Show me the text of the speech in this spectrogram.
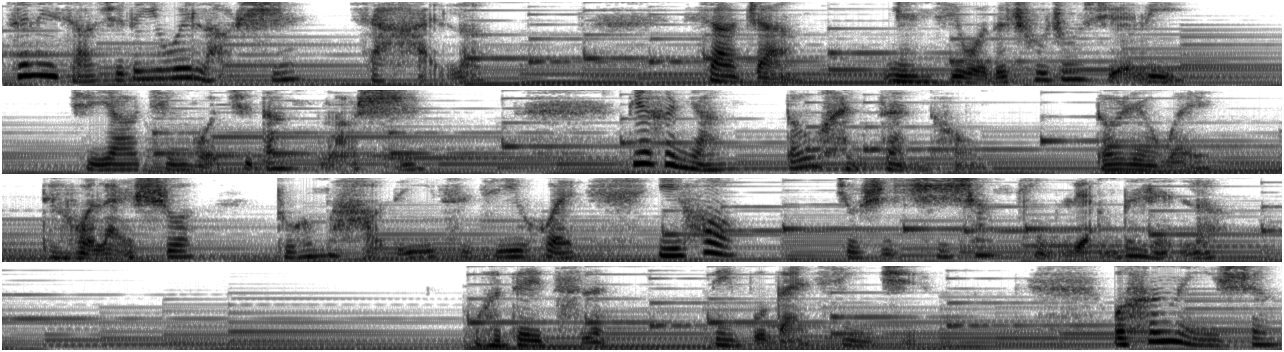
村里小学的一位老师下海了，校长念及我的初中学历，去邀请我去当老师，爹和娘都很赞同，都认为对我来说多么好的一次机会，以后。就是吃商品粮的人了。我对此并不感兴趣。我哼了一声，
